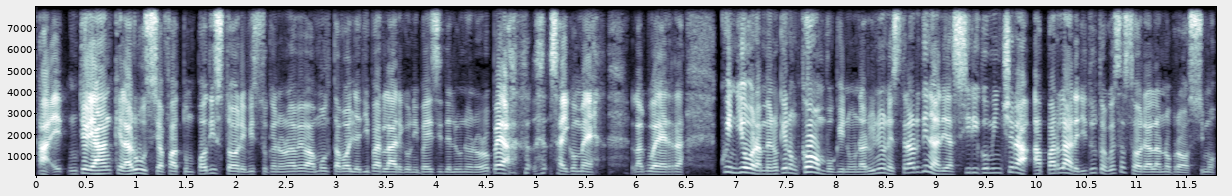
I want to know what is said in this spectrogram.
Ah, e in teoria anche la Russia ha fatto un po' di storie, visto che non aveva molta voglia di parlare con i paesi dell'Unione Europea, sai com'è la guerra. Quindi ora, a meno che non convochino una riunione straordinaria, si ricomincerà a parlare di tutta questa storia l'anno prossimo.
